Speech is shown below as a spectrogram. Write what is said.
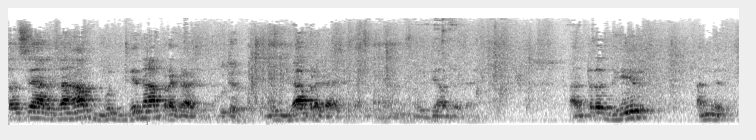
तस्य अर्थः बुद्धिना प्रकाशितः। बुद्ध्या प्रकाशितः। बुद्ध्या प्रकाशितः। अत्र धीर् अन्यत्।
